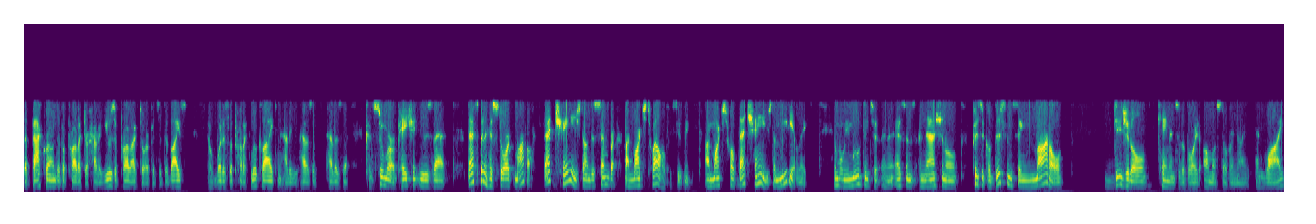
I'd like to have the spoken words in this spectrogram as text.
the background of a product or how to use a product or if it's a device, you know, what does the product look like and how do you, how does the, how does the consumer or patient use that? That's been a historic model. That changed on December on March 12th, excuse me. On March 12th, that changed immediately. And when we moved into, in essence, a national physical distancing model, digital came into the void almost overnight. And why?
